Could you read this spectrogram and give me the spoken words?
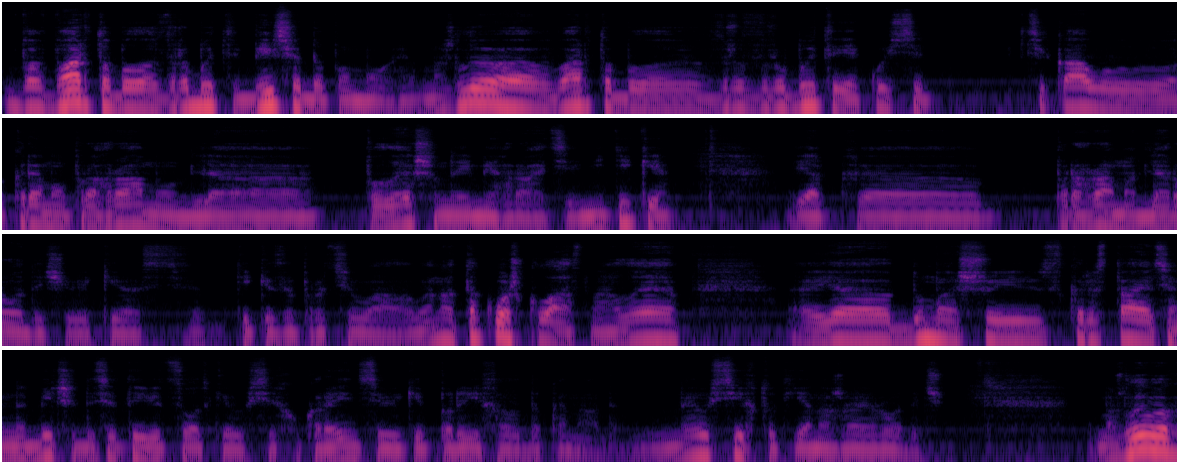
варто було зробити більше допомоги. Можливо, варто було зробити якусь цікаву окрему програму для полегшеної міграції, не тільки як е, програма для родичів, ось тільки запрацювала. Вона також класна, але я думаю, що скористаються не більше 10% всіх українців, які переїхали до Канади. Не у всіх тут є, на жаль, родичі. Можливо,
